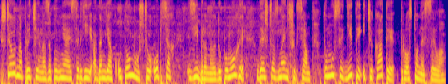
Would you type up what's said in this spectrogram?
Ще одна причина запевняє Сергій Адам'як у тому, що обсяг зібраної допомоги дещо зменшився, тому сидіти і чекати просто не сила.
